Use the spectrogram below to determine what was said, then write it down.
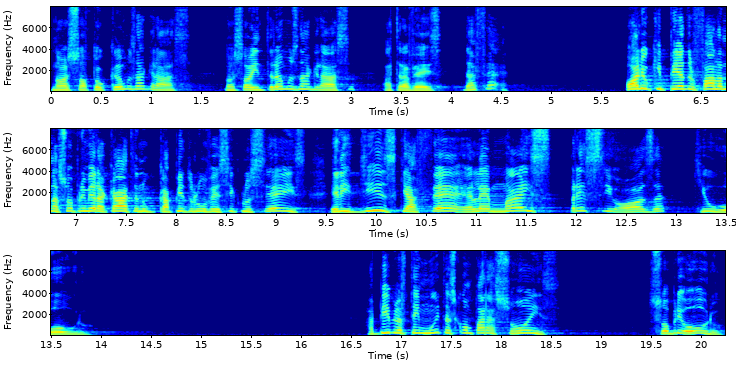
Nós só tocamos a graça, nós só entramos na graça através da fé. Olha o que Pedro fala na sua primeira carta, no capítulo 1, versículo 6. Ele diz que a fé ela é mais preciosa que o ouro. A Bíblia tem muitas comparações sobre ouro,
